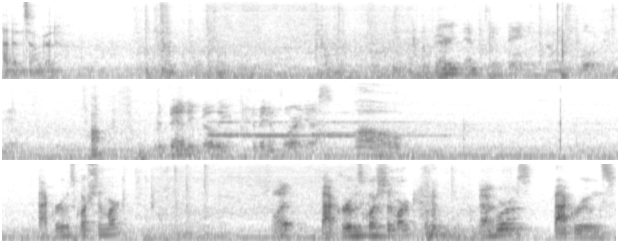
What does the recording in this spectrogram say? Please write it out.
That didn't sound good. Very empty abandoned building. Oh shit. Huh? The abandoned building. The abandoned floor, I guess. Whoa. Back rooms question mark? What? Back rooms question mark? Back rooms? Back rooms.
